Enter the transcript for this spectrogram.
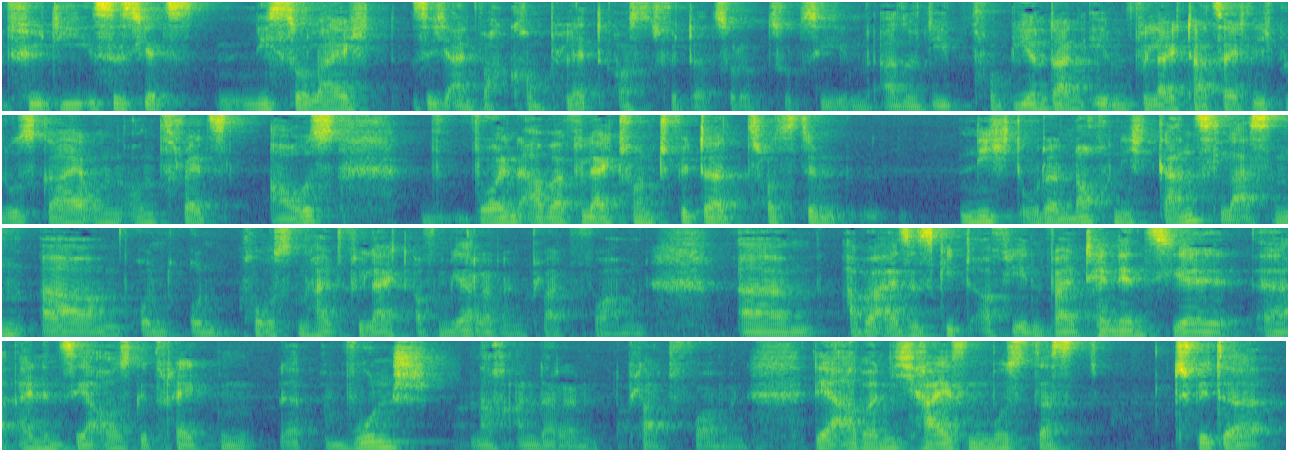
für die ist es jetzt nicht so leicht, sich einfach komplett aus Twitter zurückzuziehen. Also die probieren dann eben vielleicht tatsächlich Blue Sky und, und Threads aus, wollen aber vielleicht von Twitter trotzdem nicht oder noch nicht ganz lassen ähm, und, und posten halt vielleicht auf mehreren Plattformen. Ähm, aber also es gibt auf jeden Fall tendenziell äh, einen sehr ausgeprägten äh, Wunsch nach anderen Plattformen, der aber nicht heißen muss, dass Twitter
